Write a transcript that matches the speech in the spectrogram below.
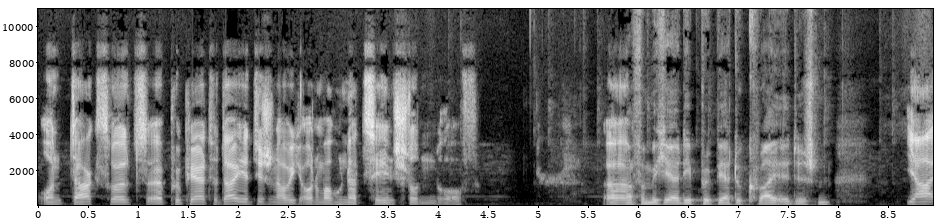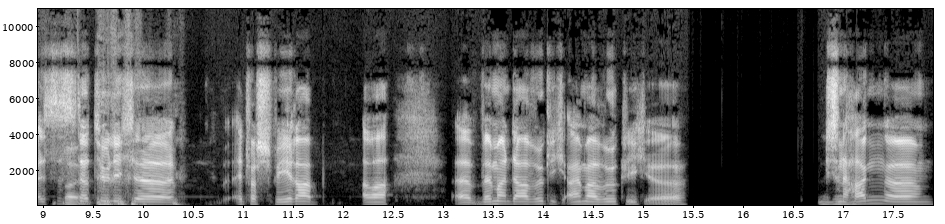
und Dark Souls äh, Prepare to Die Edition habe ich auch nochmal 110 Stunden drauf. War Ähm, für mich eher die Prepare to Cry Edition. Ja, es ist Weil- natürlich äh, etwas schwerer, aber äh, wenn man da wirklich einmal wirklich äh, diesen Hang äh,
